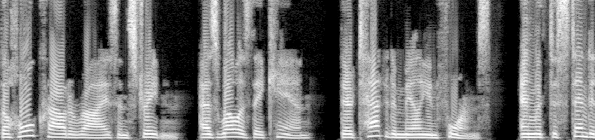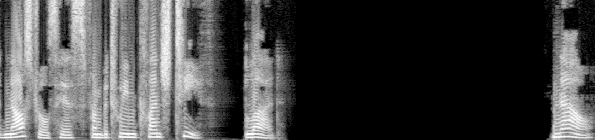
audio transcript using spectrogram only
the whole crowd arise and straighten, as well as they can, their tatted tatterdemalion forms, and with distended nostrils hiss from between clenched teeth, blood. Now,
